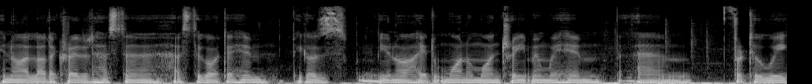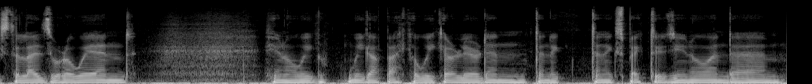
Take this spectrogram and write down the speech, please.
you know, a lot of credit has to has to go to him because you know I had one on one treatment with him um, for two weeks. The lads were away, and you know we we got back a week earlier than than than expected. You know, and um,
